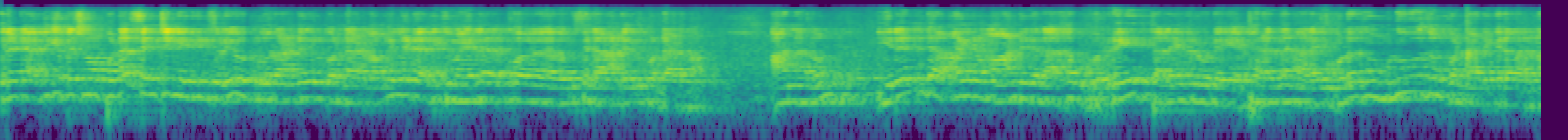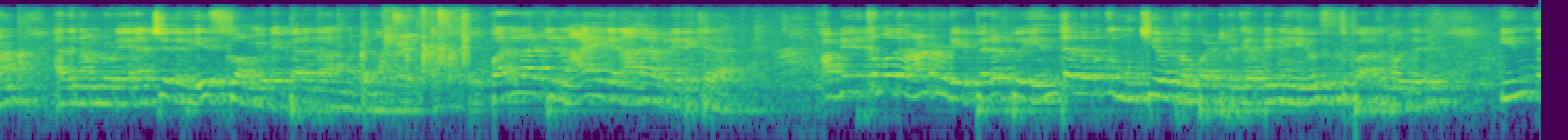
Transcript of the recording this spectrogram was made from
இல்லாட்டி அதிகபட்சமாக போனால் சென்டினரின்னு சொல்லி ஒரு நூறு ஆண்டுகள் கொண்டாடுவாங்க இல்லாட்டி அதுக்கு மேலே ஒரு சில ஆண்டுகள் கொண்டாடலாம். ஆனாலும் இரண்டு ஆயிரம் ஆண்டுகளாக ஒரே தலைவருடைய பிறந்த நாளை உலகம் முழுவதும் கொண்டாடுகிறார்னா அது நம்மளுடைய இரட்சகர் இயேசு சுவாமியுடைய பிறந்த நாள் மட்டும்தான். வரலாற்று நாயகனாக அவர் இருக்கிறார். அப்படி இருக்கும்போது ஆண்டருடைய பிறப்பு எந்த அளவுக்கு முக்கியத்துவப்பட்டிருக்கு அப்படின்னு யோசித்து பார்க்கும்போது இந்த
